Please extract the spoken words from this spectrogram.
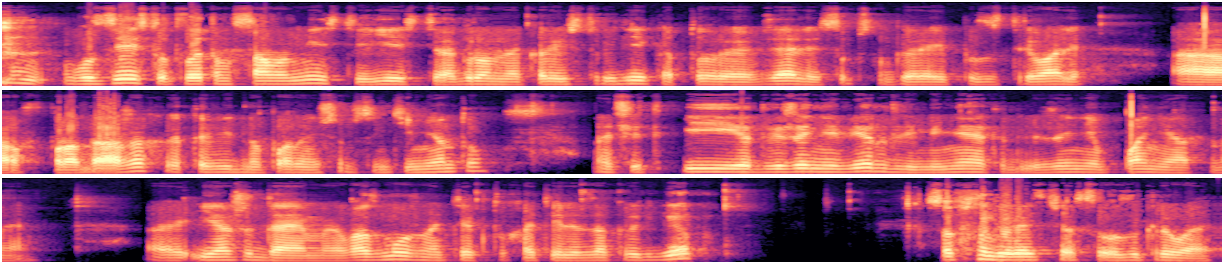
вот здесь, вот в этом самом месте есть огромное количество людей, которые взяли, собственно говоря, и позастревали а, в продажах. Это видно по рыночному сентименту. Значит, и движение вверх для меня это движение понятное э, и ожидаемое. Возможно, те, кто хотели закрыть гэп, собственно говоря, сейчас его закрывают.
